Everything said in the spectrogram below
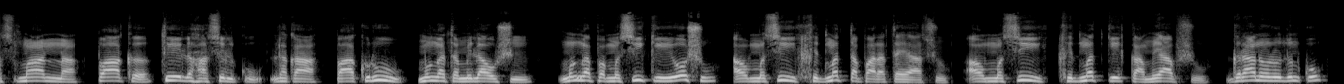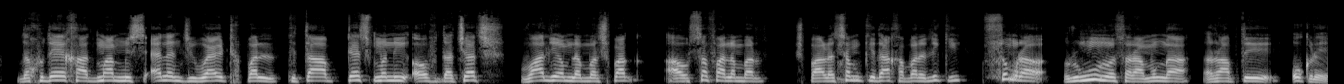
اسمان نه پاک تیل حاصل کو لکه پاکرو مونږه ته ملاو شي مونږ په مسیح کې یو شو او مسیح خدمت ته لپاره تیار شو او مسیح خدمت کې کامیاب شو ګران اوردونکو د خدای خادمه مس ایلن جی وایټ خپل کتاب ټیسټمنی اف د چرچ والیوم نمبر شپږ او صفه نمبر شپارسم کې دا خبره لیکي سمره روحونو سره مونږه رابطه وکړي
